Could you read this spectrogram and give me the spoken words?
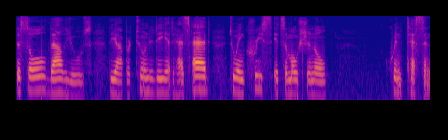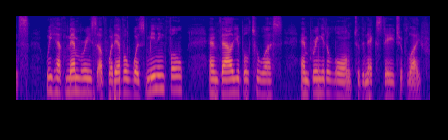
the soul values the opportunity it has had to increase its emotional quintessence. We have memories of whatever was meaningful and valuable to us and bring it along to the next stage of life.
